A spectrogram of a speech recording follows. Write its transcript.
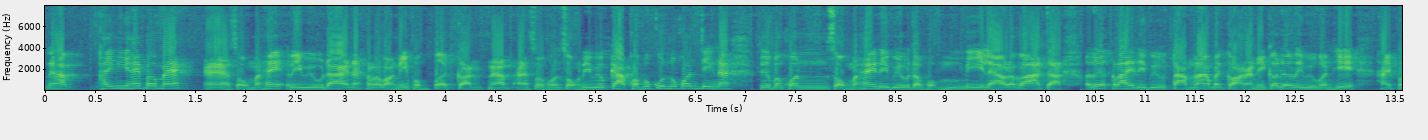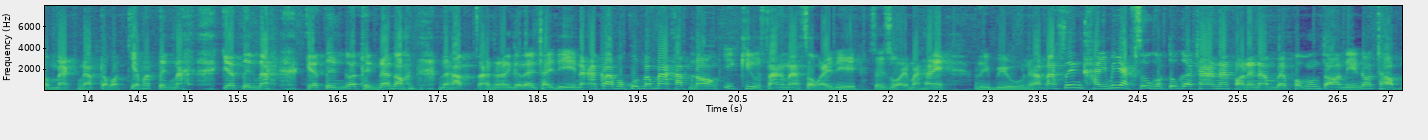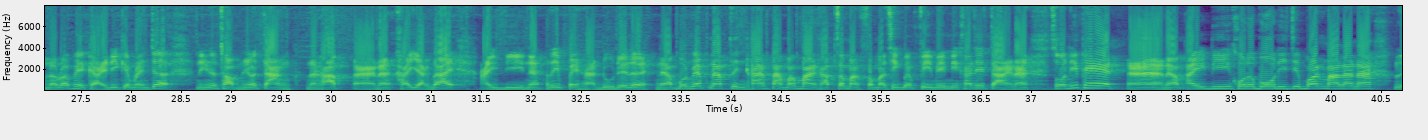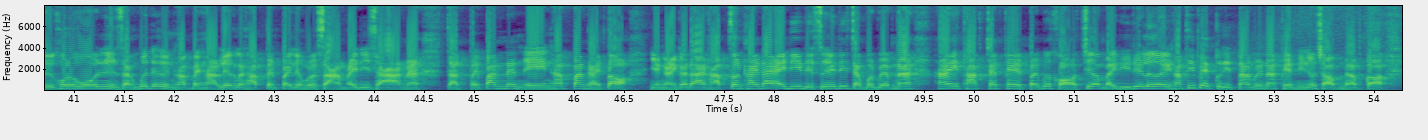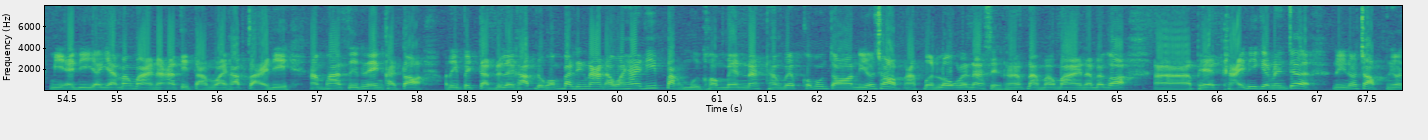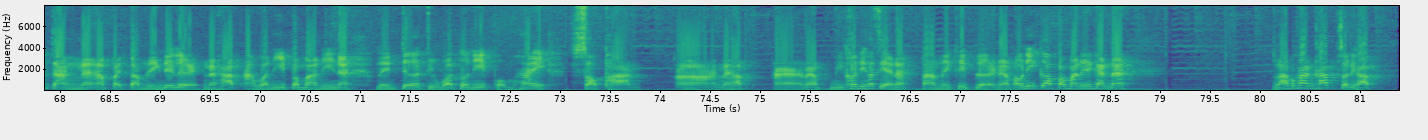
นะครับใครมีไฮเปอร์แม็กอ่าส่งมาให้รีวิวได้นะระหว่างนี้ผมเปิดก่อนนะครับอ่าส่วนคนส่งรีวิวกราบขอบพระคุณทุกคนจริงนะคือบางคนส่งมาให้รีวิว แต่ผมมีแล้วแล้วก็อาจจะเลือกไล่รีวิวตามล่างไปก่อน อันนี้ก็เลือกรีวิวกันที่ไฮเปอร์แม็กนะครับแต่ว่าเกียร์มาตึงนะเกียร์ตึงนะเกียร์ตึงก็ถึงแน่นอนนะครับอ่าฉะนั้นก็เลยใช้ดีนะกราบขอบคุณมากๆครับน้องอีคิวสั่งนะส่งไอดีสวยๆมาให้รีวิวนะครับอะซึ่งใครไม่อยากสู้กับตู้กระชากนะขอแนะนำเว็บครบวงจรนี้โนช็อปนะรับเพจขายดีเกมเรนเจอร์นี้โนช็อปนี้จังนะครับอ่านะใครอยากได้ ID นะรีบไปหาดูได้เลยนะครับบนเว็บนับสินค้าต่างมากมายครับสมัครสมาชิกเว็บฟรีไม่มีค่าใช้จ่ายนะ ส่วนที่เพจอ่านะครับ ID โคโรโบดิจิมอนมาแล้วนะ หรือโคโรโบอื่นสั่งเบื้ออื่นครับไปหาเลือกเลยครับเป็นป้ายเหลืองเบอร์สาม ID สะอาดนะ จัดไปปั้นเล่นเองครับปั้นขายต่อยังไงก็ได้ครับส่วนใครได้ ID หรือซื้อ ID จากบนเว็บนะ ให้ทักแชทเพจไปเพื่อขอเชื่อม ID ได้เลยครับที่เพจกดติดตามด้วยนะเพจนิโนช็อปนะครับก็มี ID เยอะแยะมากมายนะติดตามไว้ครับสาย ID ห้ามพลาดซื้อนั่นเองขายต่อรีบไปจัดได้เลยครับเดี๋ยวผมแปะลิงก์นั้นเอาไว้ให้ที่ปักหมุดคอมเมนต์นะทั้งเว็บครบวงจรนิโนช็อปอะเปิดโลกเลยนะสินค้าต่างๆมากมายนะแล้วก็อ่าเพจขายดีเกมเรนเจอร์นิโนช็อปนิโนจังนะเอาไปตามลิงก์ได้เลยนะครับอะวันนี้ประมาณนี้นะเรนเจอร์ถือว่าตัวนี้ผมให้สอบผ่านอ่านะครับอ่านะครับมีข้อดีข้อเสียนะตามในคลิปเลยนะครับเอานี้ก็ประมาณนี้กันนะลาไปก่อนครับ สวัสดีครับ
